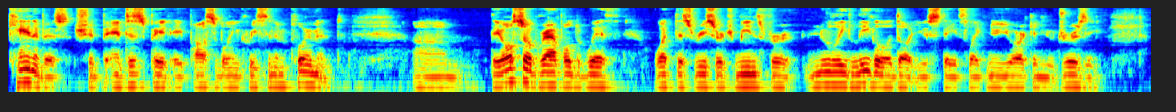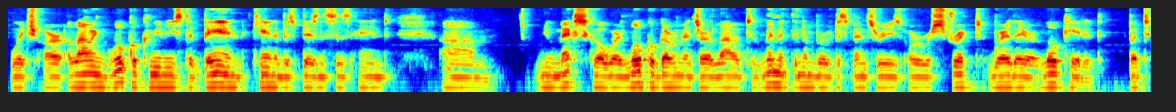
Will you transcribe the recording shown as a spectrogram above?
cannabis should anticipate a possible increase in employment. Um, they also grappled with what this research means for newly legal adult use states like New York and New Jersey, which are allowing local communities to ban cannabis businesses, and um, New Mexico, where local governments are allowed to limit the number of dispensaries or restrict where they are located, but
